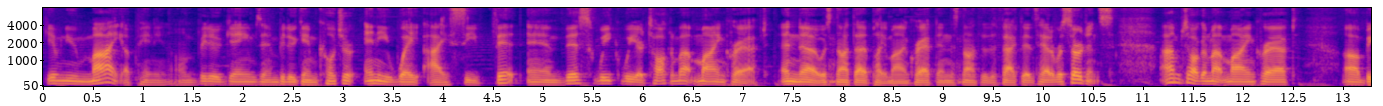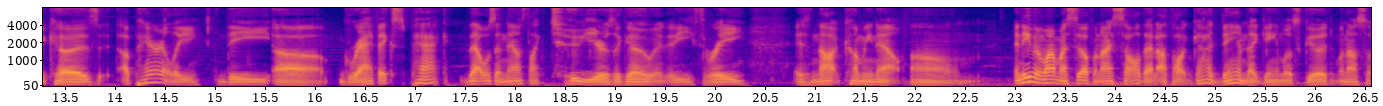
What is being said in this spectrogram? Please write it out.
giving you my opinion on video games and video game culture any way I see fit. And this week we are talking about Minecraft. And no, it's not that I play Minecraft, and it's not that the fact that it's had a resurgence. I'm talking about Minecraft uh, because apparently the uh, graphics pack that was announced like two years ago at E3 is not coming out. Um, and even by myself, when I saw that, I thought, God damn, that game looks good. When I saw,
